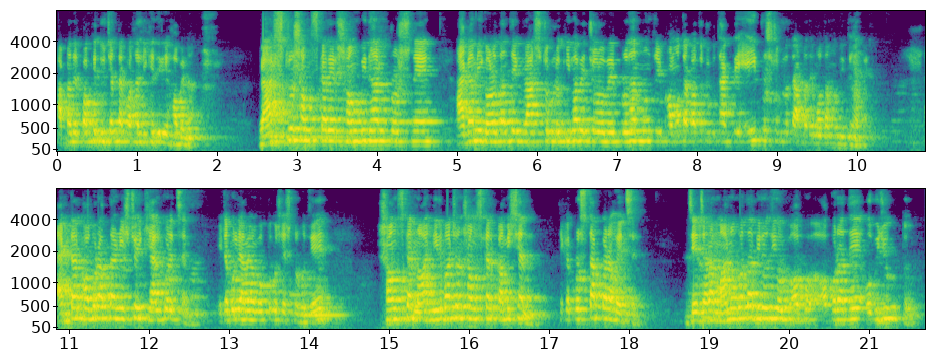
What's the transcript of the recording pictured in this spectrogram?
আপনাদের পক্ষে দু চারটা কথা লিখে দিলে হবে না। রাষ্ট্র সংস্কারের সংবিধান প্রশ্নে আগামী গণতান্ত্রিক রাষ্ট্রগুলো কীভাবে চলবে, প্রধানমন্ত্রীর ক্ষমতা কতটুকু থাকবে, এই প্রশ্নগুলোতে আপনাদের মতামত দিতে হবে। একটা খবর আপনারা নিশ্চয়ই খেয়াল করেছেন, এটা বলে আমি আমার বক্তব্য শেষ করব যে সংস্কার নির্বাচন সংস্কার কমিশন থেকে প্রস্তাব করা হয়েছে যে যারা মানবতা বিরোধী অপ- অপ- অপরাধে অভিযুক্ত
